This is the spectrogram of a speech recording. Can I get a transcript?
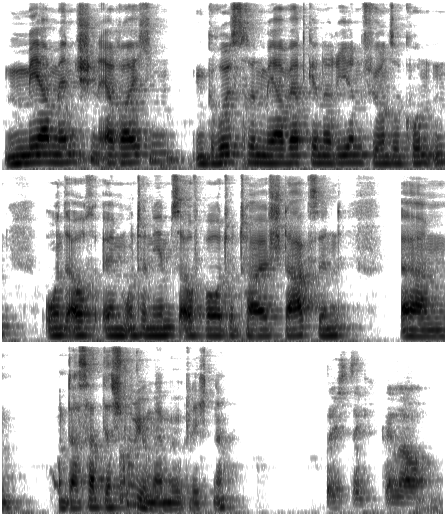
mehr Menschen erreichen, einen größeren Mehrwert generieren für unsere Kunden und auch im Unternehmensaufbau total stark sind. Ähm, und das hat das Studium ermöglicht, ne? Richtig, genau.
